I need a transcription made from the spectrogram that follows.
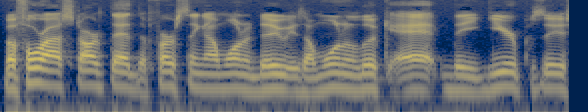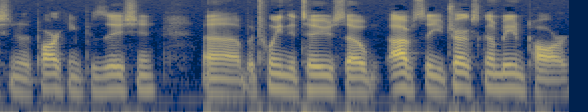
Before I start that, the first thing I want to do is I want to look at the gear position or the parking position uh, between the two. So obviously your truck's going to be in park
